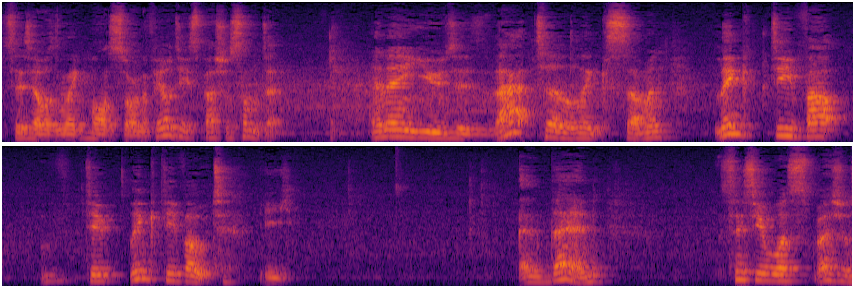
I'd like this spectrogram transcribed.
Since there was a Link monster on the field, he special summoned it. And then he uses that to Link summon Link Devote. De Link Devote. And then, since he was special,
